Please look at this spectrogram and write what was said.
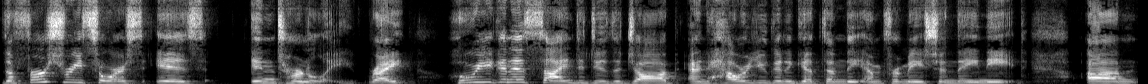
the first resource is internally, right? Who are you going to assign to do the job and how are you going to get them the information they need? Um,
